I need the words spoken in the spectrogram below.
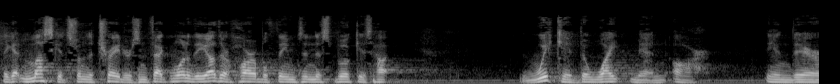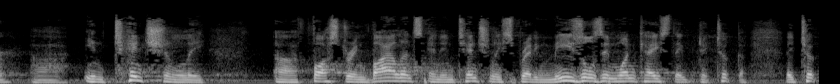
They got muskets from the traders. In fact, one of the other horrible themes in this book is how wicked the white men are in their uh, intentionally uh, fostering violence and intentionally spreading measles in one case. They, they took, uh, they took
